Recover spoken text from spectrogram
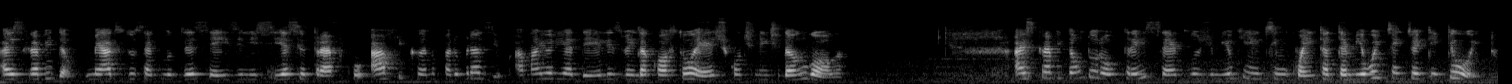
a escravidão. Meados do século XVI, inicia-se o tráfico africano para o Brasil. A maioria deles vem da costa oeste, continente da Angola. A escravidão durou três séculos, de 1550 até 1888.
